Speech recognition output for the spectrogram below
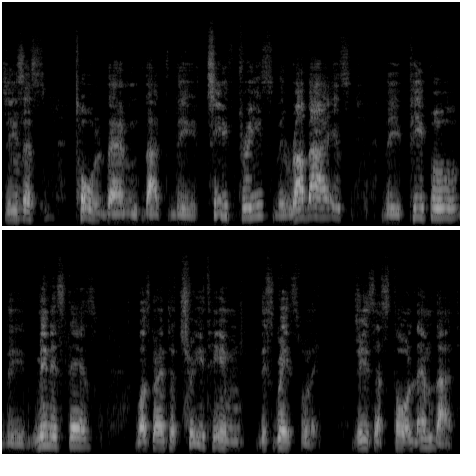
Jesus mm-hmm. told them that the chief priests, the rabbis, the people, the ministers was going to treat him disgracefully. Jesus told them that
